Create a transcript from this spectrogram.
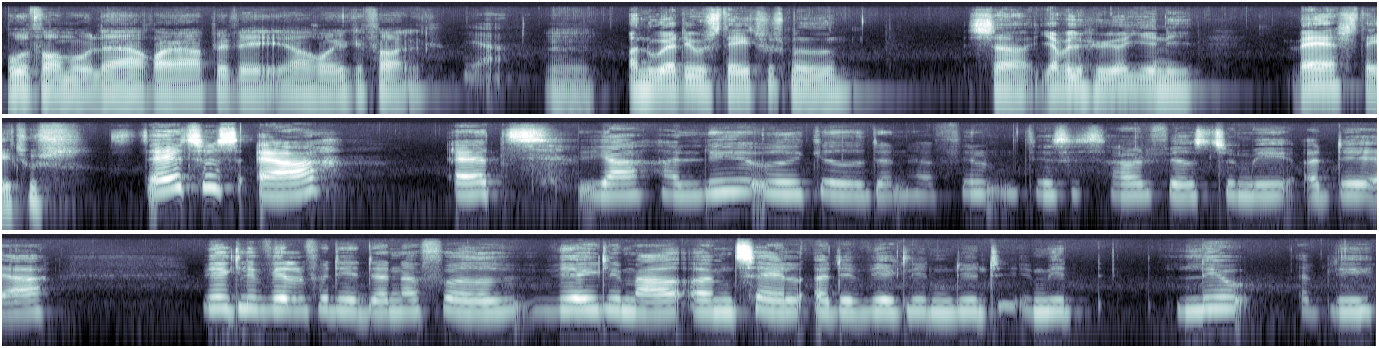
hovedformålet er at røre, bevæge og rykke folk. Ja. Mm. Og nu er det jo statusmøde. Så jeg vil høre, Jenny, hvad er status? Status er, at jeg har lige udgivet den her film, This is how it feels to me, og det er virkelig vildt, fordi den har fået virkelig meget omtale, og det er virkelig nyt i mit liv at blive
